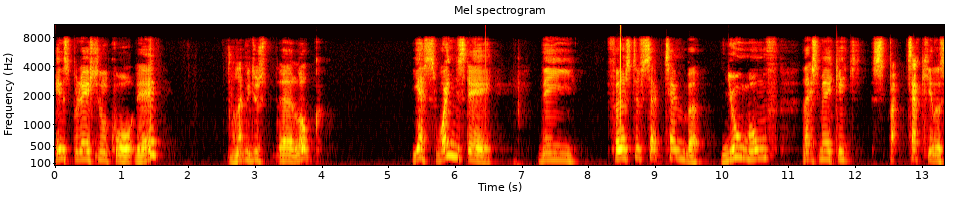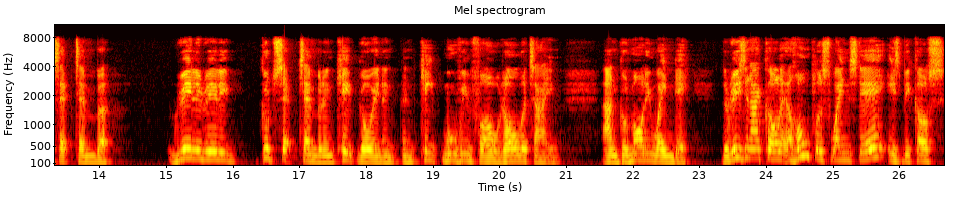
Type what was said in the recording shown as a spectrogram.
inspirational quote day. And let me just uh, look. Yes, Wednesday, the 1st of September, new month. Let's make it spectacular September. Really, really good September and keep going and, and keep moving forward all the time. And good morning, Wendy. The reason I call it a Humpless Wednesday is because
